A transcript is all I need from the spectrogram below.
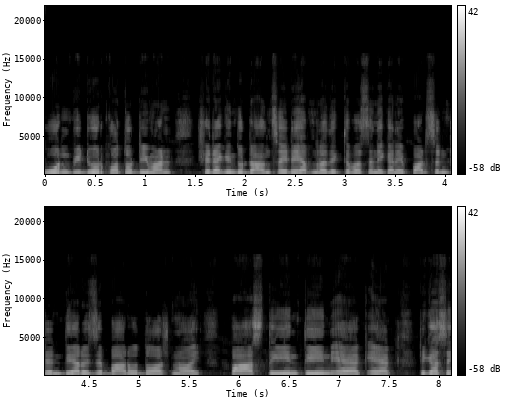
কোন ভিডিওর কত ডিমান্ড সেটা কিন্তু ডান সাইডে আপনারা দেখতে পাচ্ছেন। এখানে পার্সেন্টেজ দেওয়া রয়েছে বারো, দশ, নয়, পাঁচ, তিন তিন এক এক, ঠিক আছে?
